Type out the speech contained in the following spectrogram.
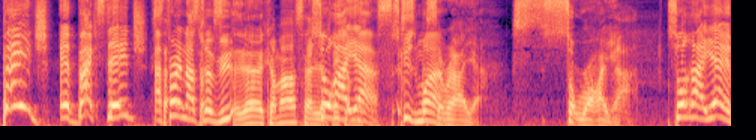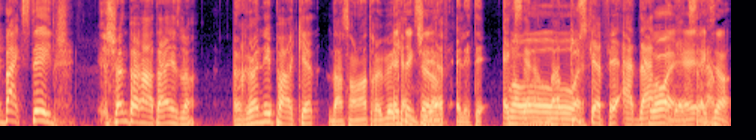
Paige est backstage, a Ça- fait une ça- entrevue. Là, à l'appeler Soraya, excuse-moi. Soraya. Soraya. Soraya est backstage. Je fais une parenthèse, là. René Paquette, dans son entrevue avec Elle MJF, elle était excellente. Tout ce qu'elle fait à date, elle est excellente. excellent.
